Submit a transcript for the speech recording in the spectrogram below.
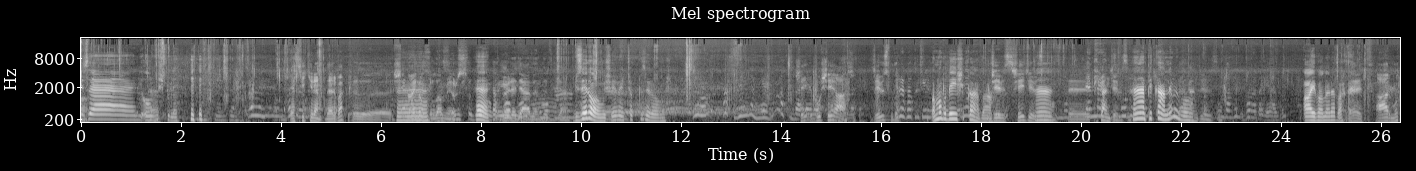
güzel olmuş bile. Eski kiremitleri bak e, şey naylon kullanmıyoruz. He, Böyle değerlendirdik yani. güzel olmuş evet çok güzel olmuş. Şey bu şey ağacı. Ceviz bu da. Ama bu değişik galiba. Bu ceviz şey cevizi He. bu. E, pikan cevizi. Ha pikan değil mi bu? Pikan cevizi. Ayvalara bak. Evet. Armut,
